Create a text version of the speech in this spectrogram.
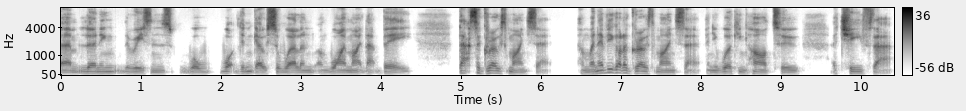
um, learning the reasons. Well, what didn't go so well, and, and why might that be? That's a growth mindset. And whenever you've got a growth mindset and you're working hard to achieve that,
